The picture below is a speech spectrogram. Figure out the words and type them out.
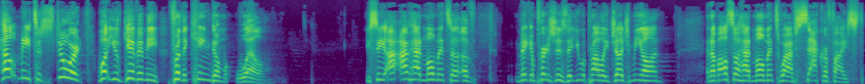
Help me to steward what you've given me for the kingdom well. You see, I, have had moments of, of making purchases that you would probably judge me on. And I've also had moments where I've sacrificed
